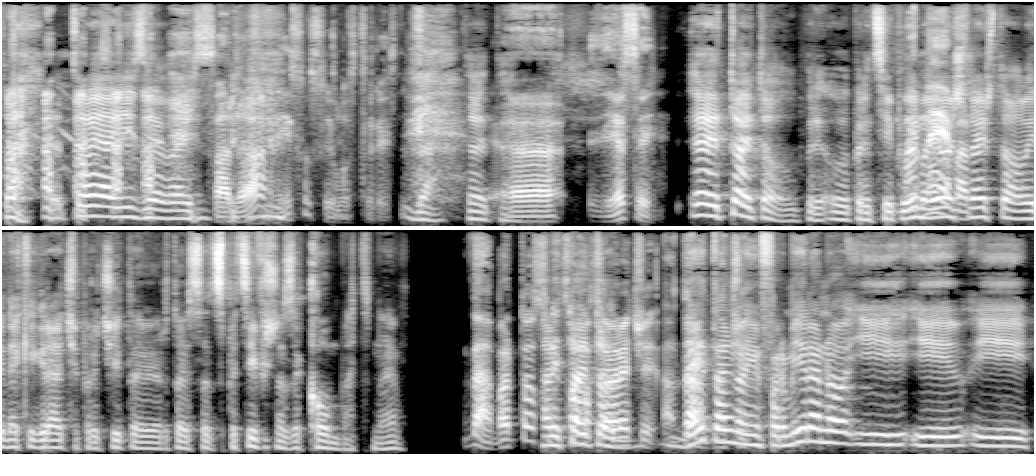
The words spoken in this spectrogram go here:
to, to je izjava. Iz... Pa da, nisu svi lusteri isti. Da, to je to. Uh, jesi? E, to je to u principu. Ima još nešto, ali neki igrači pročitaju jer to je sad specifično za kombat, ne? Da, ba to sam Ali to je to, reći. Da, detaljno znači... informirano i, i, i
